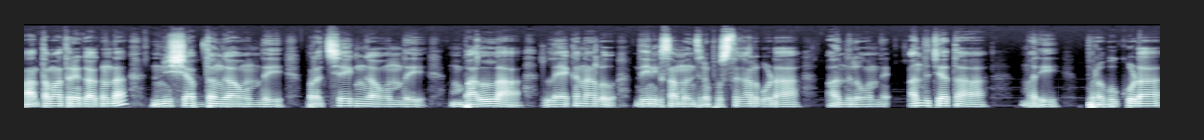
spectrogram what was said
అంత మాత్రమే కాకుండా నిశ్శబ్దంగా ఉంది ప్రత్యేకంగా ఉంది. బల్ల లేఖనాలు దీనికి సంబంధించిన పుస్తకాలు కూడా అందులో ఉన్నాయి. అందుచేత మరి ప్రభు కూడా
